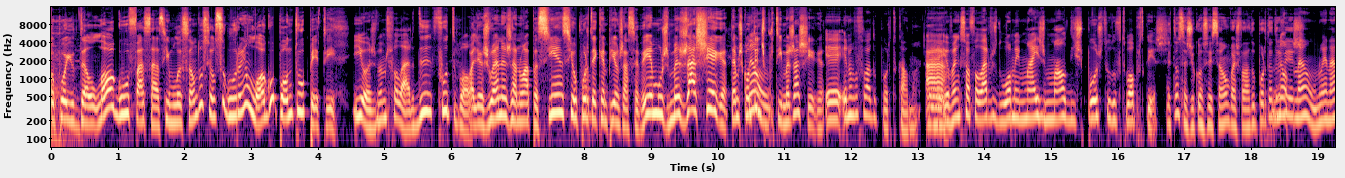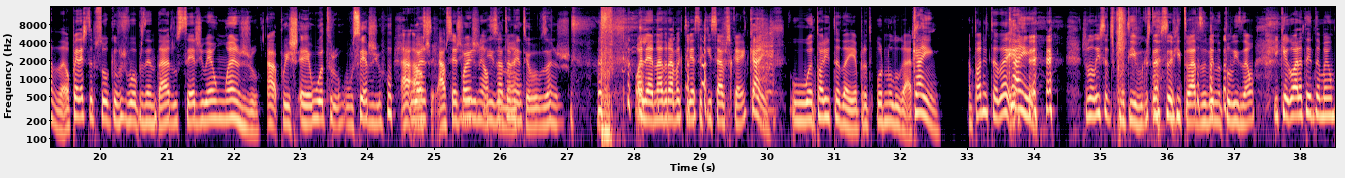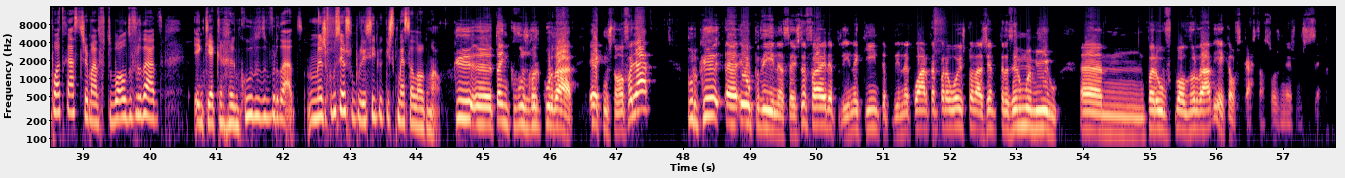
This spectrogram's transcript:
O apoio da Logo, faça a simulação do seu seguro em logo.pt. E hoje vamos falar de futebol. Olha, Joana, já não há paciência, o Porto é campeão, já sabemos, mas já chega. Estamos contentes Não. por ti, mas já chega. Eh, eu não vou falar do Porto, calma. Ah. Eh, eu venho só falar-vos do homem mais mal disposto do futebol português. Então, Sérgio Conceição, vais falar do Porto outra Não, vez. não, não é nada. Ao pé desta pessoa que eu vos vou apresentar, o Sérgio é um anjo. Ah, pois é o outro, o Sérgio. Ah, o anjo. Há o Sérgio pois, e o Nelson, Exatamente, é os anjos. Olha, Ana adorava que tivesse aqui, sabes quem? Quem? O António Tadeia, para te pôr no lugar. Quem? António Tadeia. Quem? Jornalista desportivo que estamos habituados a ver na televisão e que agora tem também um podcast chamado Futebol de Verdade, em que é carrancudo de verdade. Mas comecemos pelo princípio que isto começa logo mal. que eh, tenho que vos recordar é que me estão a falhar, porque eh, eu pedi na sexta-feira, pedi na quinta, pedi na quarta, para hoje toda a gente trazer um amigo ahm, para o futebol de verdade, e aqueles que cá estão são os mesmos de sempre.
